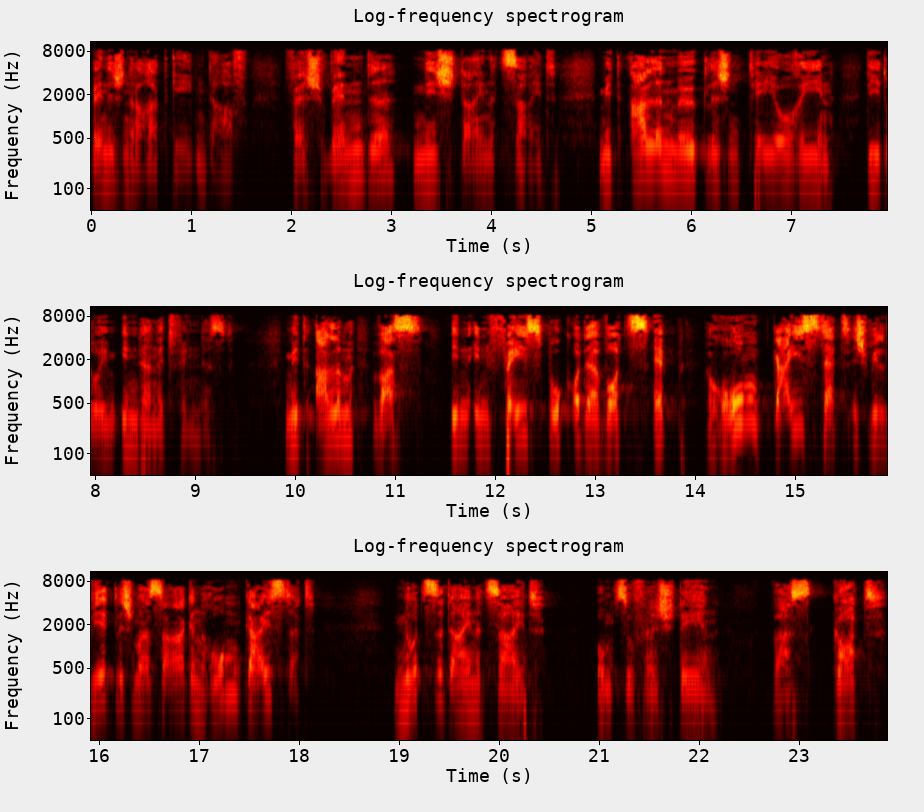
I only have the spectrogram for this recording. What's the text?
wenn ich einen Rat geben darf, verschwende nicht deine Zeit mit allen möglichen Theorien, die du im Internet findest. Mit allem, was in, in Facebook oder WhatsApp rumgeistert. Ich will wirklich mal sagen, rumgeistert. Nutze deine Zeit, um zu verstehen, was Gott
